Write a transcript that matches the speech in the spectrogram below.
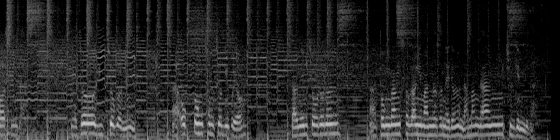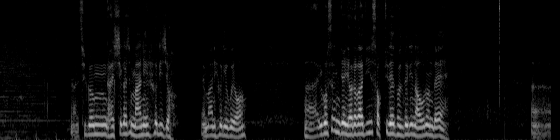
나왔습니다. 네, 저 위쪽은 아, 옥동천 쪽이고요. 자 왼쪽으로는 아, 동강 서강이 만나서 내려오는 남한강 줄기입니다. 자, 지금 날씨가 좀 많이 흐리죠. 네, 많이 흐리고요. 아, 이곳은 이제 여러 가지 석질의 돌들이 나오는데 아,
